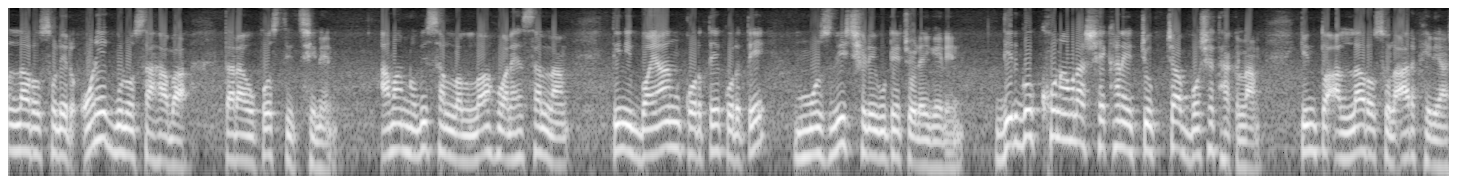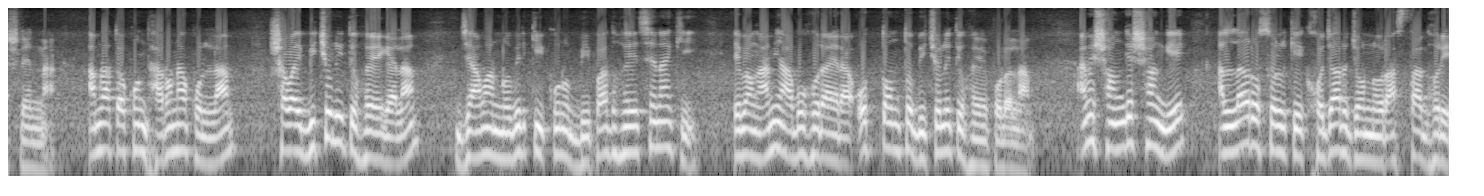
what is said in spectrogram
আল্লাহ রসুলের অনেকগুলো সাহাবা তারা উপস্থিত ছিলেন। আমার নবী সাল্লাহ আলহাম তিনি বয়ান করতে করতে মজলিস ছেড়ে উঠে চলে গেলেন। দীর্ঘক্ষণ আমরা সেখানে চুপচাপ বসে থাকলাম, কিন্তু আল্লাহ রসুল আর ফিরে আসলেন না। আমরা তখন ধারণা করলাম, সবাই বিচলিত হয়ে গেলাম যে আমার নবীর কি কোনো বিপদ হয়েছে নাকি? এবং আমি আবু হুরায়রা অত্যন্ত বিচলিত হয়ে পড়লাম। আমি সঙ্গে সঙ্গে আল্লাহ রসুলকে খোঁজার জন্য রাস্তা ধরে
